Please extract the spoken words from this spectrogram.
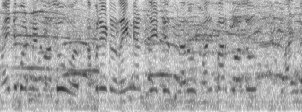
fire department వాళ్ళు సపరేట్ రైన్ డాన్స్ క్రియేట్ చేస్తున్నారు. ఫన్ పార్క్ వాళ్ళు అండ్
